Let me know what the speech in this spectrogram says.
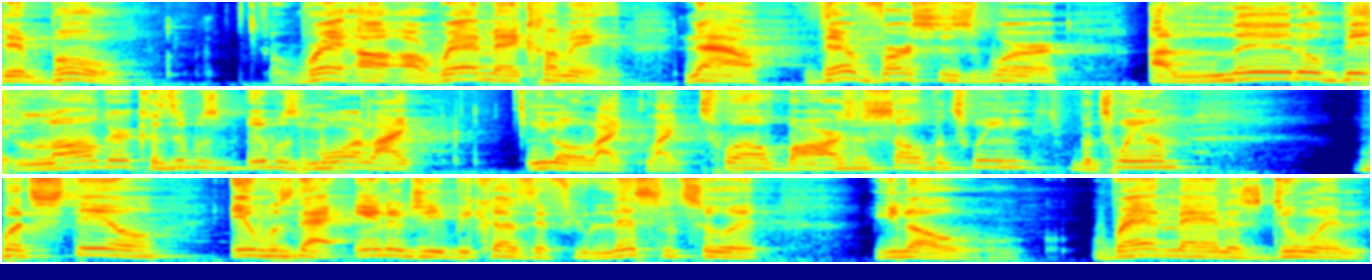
then boom, Red uh, a Redman come in. Now their verses were a little bit longer because it was it was more like you know like like twelve bars or so between between them, but still it was that energy because if you listen to it, you know Redman is doing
